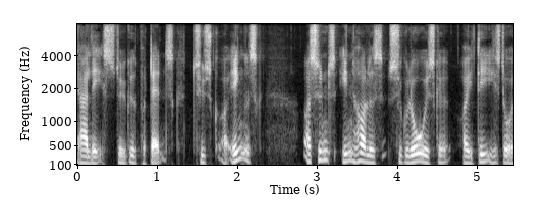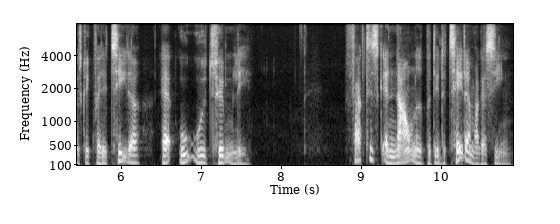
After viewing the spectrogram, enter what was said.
Jeg har læst stykket på dansk, tysk og engelsk, og synes indholdets psykologiske og idehistoriske kvaliteter er uudtømmelige. Faktisk er navnet på dette teatermagasin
